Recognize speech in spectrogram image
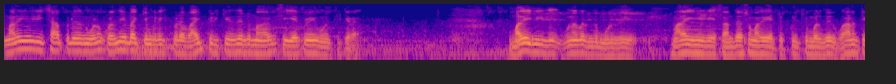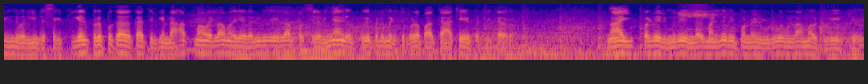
மழை நீரை சாப்பிடுவதன் மூலம் குழந்தை பாக்கியம் கிடைக்கக்கூடிய வாய்ப்பு இருக்கிறது என்று மகிழ்ச்சி ஏற்கனவே உணர்த்திக்கிறார். மழை நீரில் உணவருந்தும் பொழுது மழை நீரை சந்தோஷமாக ஏற்று குளிக்கும் பொழுது வானத்திலிருந்து வருகின்ற சக்திகள் பிறப்புக்காக காத்திருக்கின்ற ஆத்மாவெல்லாம் அதில் வருவதையெல்லாம் சில விஞ்ஞானிகள் புகைப்படம் எடுத்து கூட பார்த்து ஆச்சரியப்பட்டிருக்கிறார்கள். நாய் பல்வேறு மிருகங்கள் மனிதர்கள் போன்ற உருவம் இல்லாமல் அவற்றில் இருக்கிறது.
